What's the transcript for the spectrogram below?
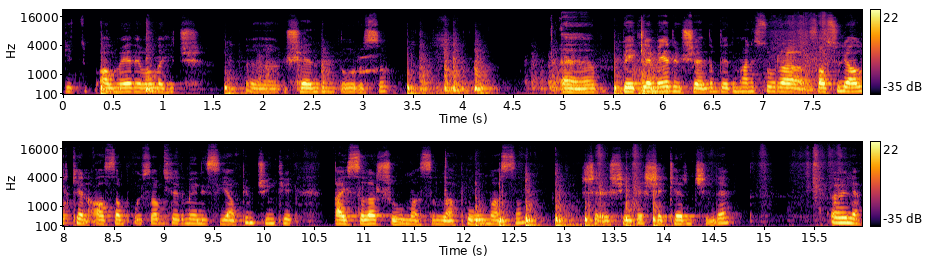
Gidip almaya da vallahi hiç e, üşendim doğrusu. Ee, beklemeye de üşendim. Dedim hani sonra fasulye alırken alsam koysam dedim en iyisi yapayım. Çünkü kayısılar şu olmasın, lapa olmasın. Şey, şeyde şekerin içinde. Öyle.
